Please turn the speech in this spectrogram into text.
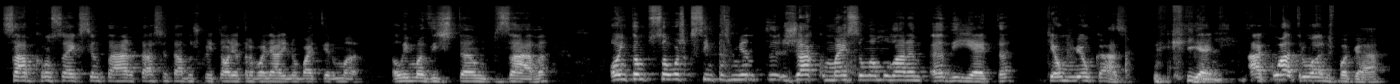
sabe que consegue sentar, está sentado no escritório a trabalhar e não vai ter uma, ali uma digestão pesada ou então pessoas que simplesmente já começam a mudar a, a dieta, que é o meu caso, que é há quatro anos para cá,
